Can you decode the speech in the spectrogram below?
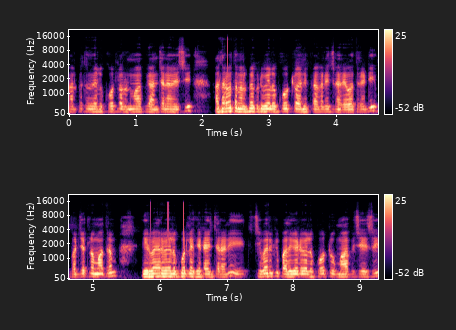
నలభై తొమ్మిది వేల కోట్ల రుణమాఫీ అంచనా వేసి ఆ తర్వాత నలభై ఒకటి వేల కోట్లు అని ప్రకటించిన రేవంత్ రెడ్డి బడ్జెట్లో మాత్రం ఇరవై ఆరు వేల కోట్లు కేటాయించారని చివరికి పదిహేడు వేల కోట్లు మాఫీ చేసి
